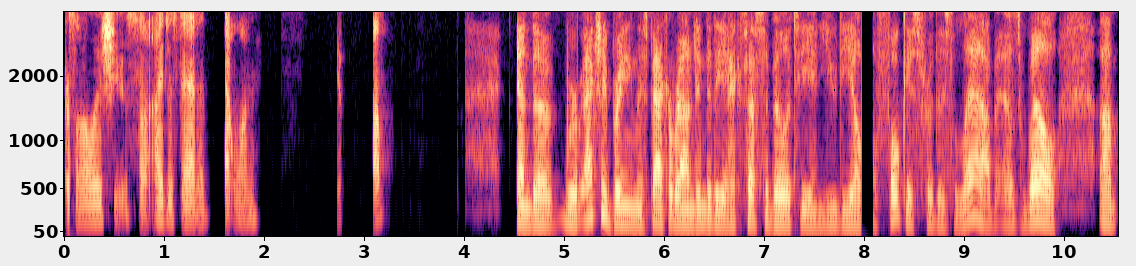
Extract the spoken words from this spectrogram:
personal issues. So I just added that one. Yep. And uh, we're actually bringing this back around into the accessibility and UDL focus for this lab as well. Um,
